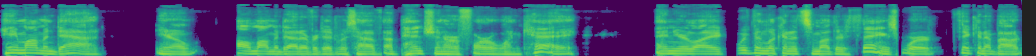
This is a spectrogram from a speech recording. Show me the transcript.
hey, mom and dad, you know, all mom and dad ever did was have a pension or a 401k. And you're like, we've been looking at some other things. We're thinking about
